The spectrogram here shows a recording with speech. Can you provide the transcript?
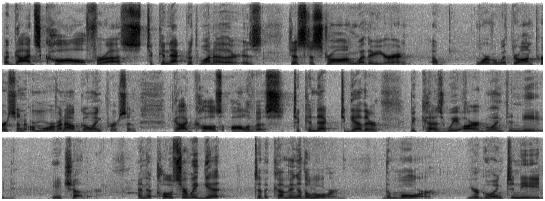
But God's call for us to connect with one another is just as strong whether you're an, a, more of a withdrawn person or more of an outgoing person. God calls all of us to connect together because we are going to need each other. And the closer we get to the coming of the Lord, the more you're going to need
